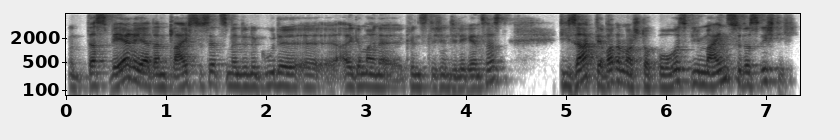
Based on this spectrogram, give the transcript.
und das wäre ja dann gleichzusetzen, wenn du eine gute äh, allgemeine künstliche Intelligenz hast, die sagt, ja, warte mal, stopp, Boris, wie meinst du das richtig?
